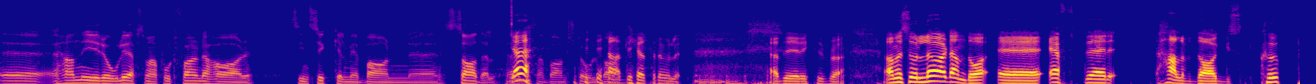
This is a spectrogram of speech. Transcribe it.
eh, han är ju rolig eftersom han fortfarande har sin cykel med barnsadel Ja. Eller sån barnstol Ja bak. det är jätteroligt Ja det är riktigt bra. Ja men så lördagen då eh, Efter halvdagskupp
